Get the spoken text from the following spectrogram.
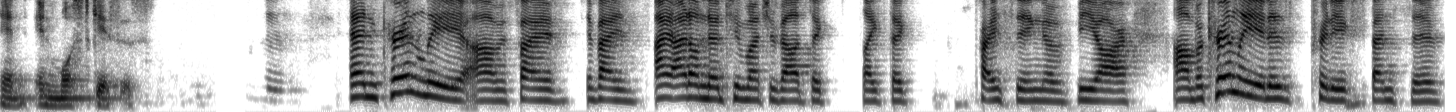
in in most cases mm-hmm. and currently um, if i if I, I, I don't know too much about the like the pricing of vr um, but currently it is pretty expensive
